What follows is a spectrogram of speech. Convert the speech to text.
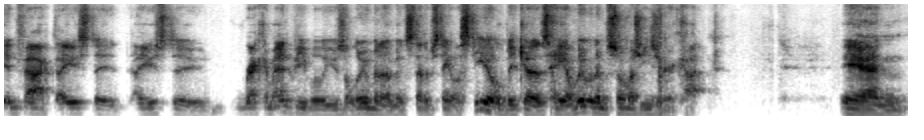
In fact, I used to I used to recommend people use aluminum instead of stainless steel because hey, aluminum is so much easier to cut. And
